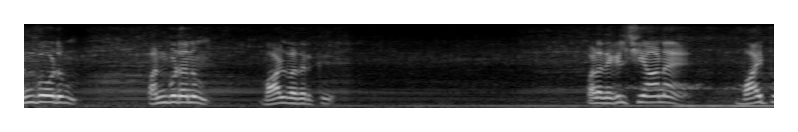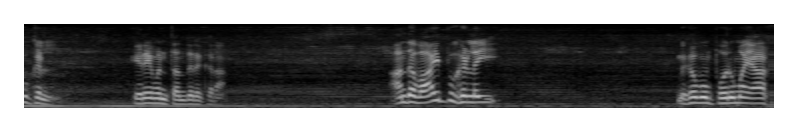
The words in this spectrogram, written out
அன்போடும் பண்புடனும் வாழ்வதற்கு பல நெகிழ்ச்சியான வாய்ப்புகள் இறைவன் தந்திருக்கிறான். அந்த வாய்ப்புகளை மிகவும் பொறுமையாக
